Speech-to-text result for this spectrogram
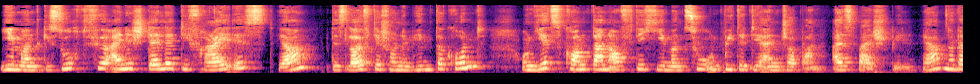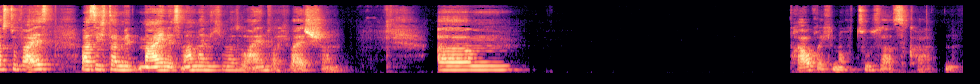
jemand gesucht für eine Stelle, die frei ist, ja, das läuft ja schon im Hintergrund und jetzt kommt dann auf dich jemand zu und bietet dir einen Job an, als Beispiel, ja, nur dass du weißt, was ich damit meine, das machen wir nicht immer so einfach, ich weiß schon. Ähm, brauche ich noch Zusatzkarten?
